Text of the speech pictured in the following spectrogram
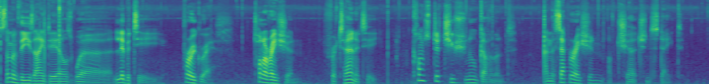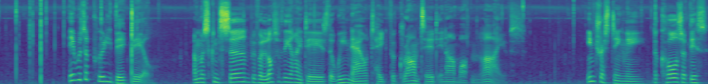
Some of these ideals were liberty, progress, toleration, fraternity, constitutional government, and the separation of church and state. It was a pretty big deal, and was concerned with a lot of the ideas that we now take for granted in our modern lives. Interestingly, the cause of this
